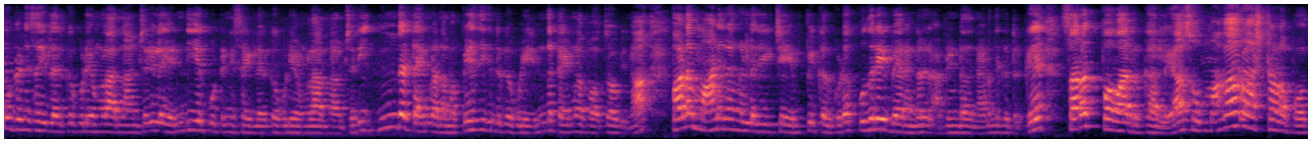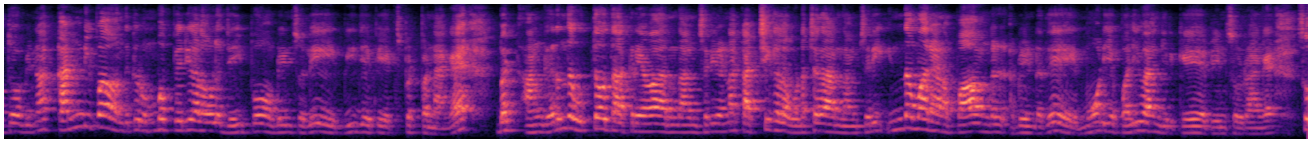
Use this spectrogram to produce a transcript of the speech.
கூட்டணி சைடில் இருக்கக்கூடியவங்களா இருந்தாலும் சரி இல்லை என்டிஏ கூட்டணி சைடில் இருக்கக்கூடியவங்களா இருந்தாலும் சரி இந்த டைமில் நம்ம பேசிக்கிட்டு இருக்கக்கூடிய இந்த டைமில் பார்த்தோம் அப்படின்னா பல மாநிலங்களில் ஜெயிச்ச எம்பிக்கள் கூட குதிரை பேரங்கள் அப்படின்றது நடந்துகிட்டு இருக்கு. சரத் பவார் இருக்கார் இல்லையா? ஸோ மகாராஷ்டிராவில் பார்த்தோம் அப்படின்னா கண்டிப்பாக வந்துட்டு ரொம்ப பெரிய அளவில் ஜெயிப்போம் அப்படின்னு சொல்லி பிஜேபி எக்ஸ்பெக்ட் பண்ணாங்க. பட் அங்கே இருந்த உத்தவ் தாக்கரேவா இருந்தாலும் சரி இல்லைன்னா கட்சிகளை உடைச்சதா இருந்தாலும் சரி இந்த மாதிரியான பாவங்கள் அப்படின்றது மோடியை பழி வாங்கியிருக்கு அப்படின்னு சொல்றாங்க. ஸோ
